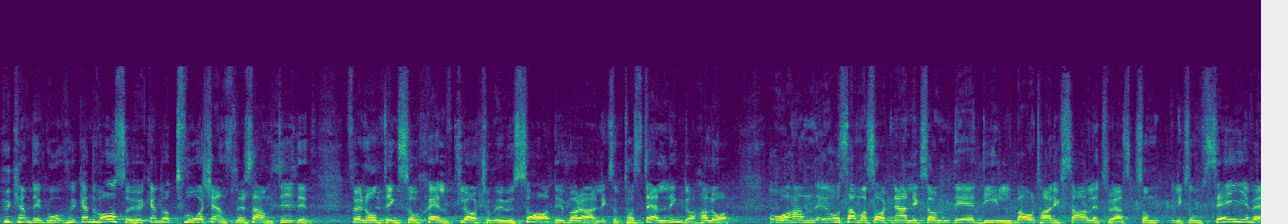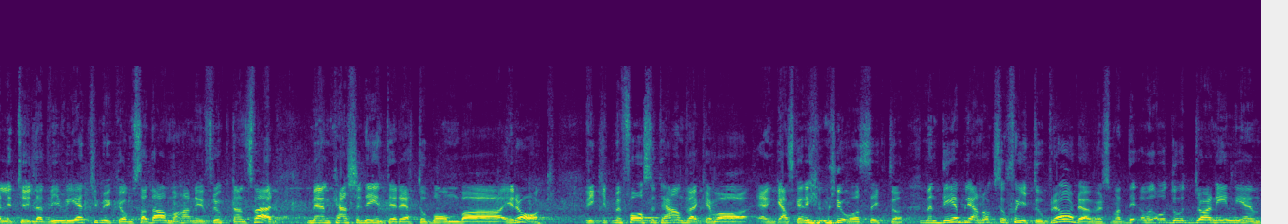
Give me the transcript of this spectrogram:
hur, kan det gå, hur kan det vara så? Hur kan du ha två känslor samtidigt för någonting så självklart som USA? Det är ju bara liksom ta ställning då, hallå? Och, han, och samma sak när han liksom, det är Dilba och Tarik Saleh tror jag som liksom säger väldigt tydligt att vi vet ju mycket om Saddam och han är ju fruktansvärd, men kanske det inte är rätt att bomba Irak. Vilket med facit i hand verkar vara en ganska rimlig åsikt. Då. Men det blir han också skitupprörd över. Som att det, och då drar han in i en,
